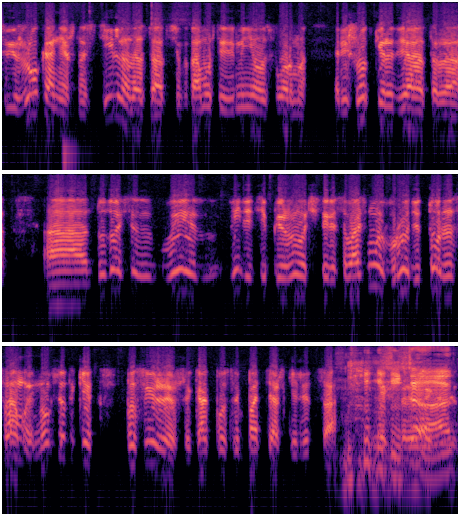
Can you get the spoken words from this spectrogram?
свежо, конечно, стильно достаточно, потому что изменилась форма решетки радиатора, А, ну, то есть э, вы видите Peugeot 408, вроде тот же самый, но все-таки посвежевший, как после подтяжки лица.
